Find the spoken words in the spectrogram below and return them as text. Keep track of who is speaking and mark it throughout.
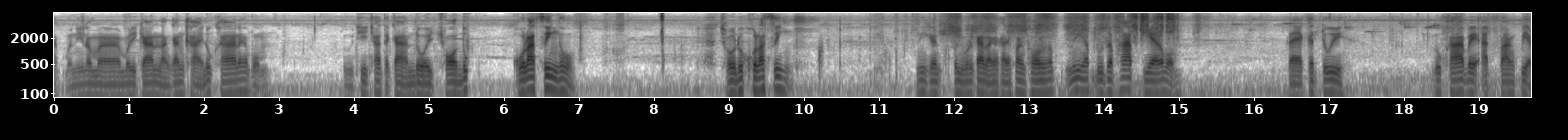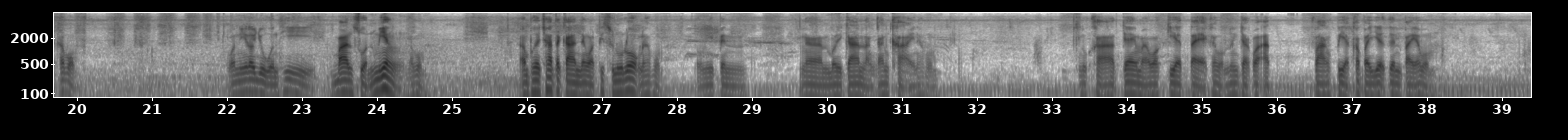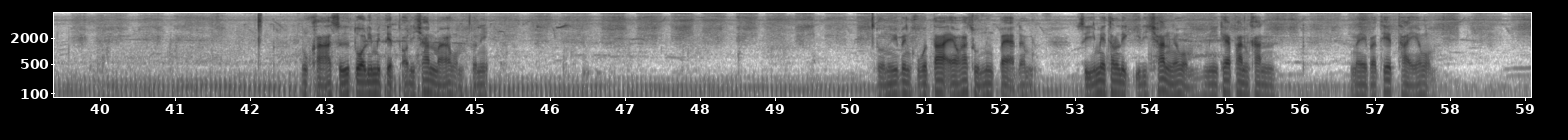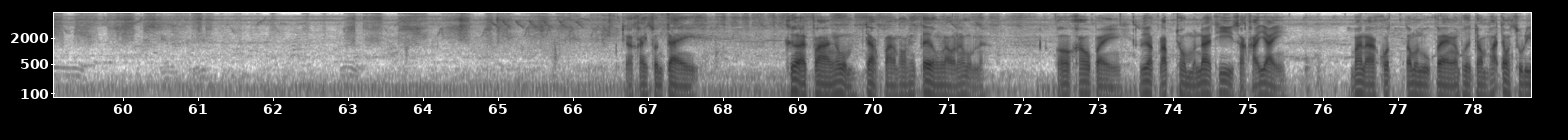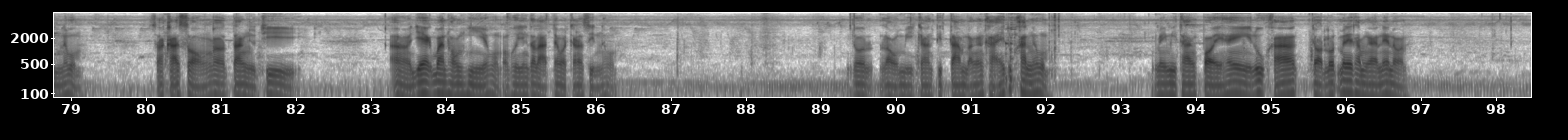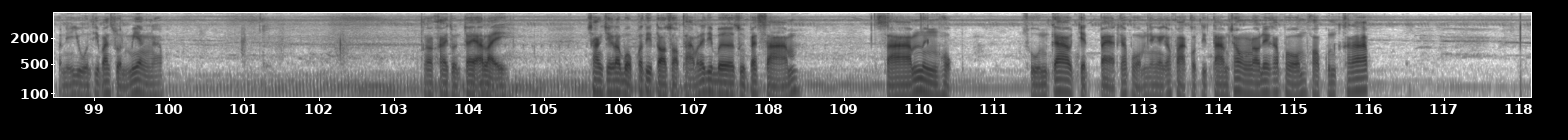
Speaker 1: ครับวันนี้เรามาบริการหลังการขายลูกค้านะครับผม อยู่ที่ชาติการโดยชอดุกโคราชซิ่งครับผมชอดุกโคราชซิ่งนี่กันเป็นบริการหลังการขายฟังทองครับ นี่ครับดูสภาพเกียร์ครับผม แตกกระจุย ลูกค้าไปอัดฟางเปียกครับผม วันนี้เราอยู่กันที่บ้านสวนเมี่ยงครับผมอำเภอชาติการจังหวัดพิษณุโลกนะครับผม ตรงนี้เป็น งานบริการหลังการขายนะครับผม ลูกค้าแจ้งมาว่าเกียร์แตกครับผมเนื่องจากว่าอัดฟางเปียกเข้าไปเยอะเกินไปครับผม ลูกค้าซื้อตัว Limited Audition มาครับผมตัวนี้ ตัวนี้เป็น Kubota L 5 0 1 8นะครับสีเมทัลลิกอีดิชั่นครับผม มีแค่พันคันในประเทศไทยครับผม ก็ใครสนใจเครื่องอัดฟางครับผม จากฟางทองแท็กเตอร์ของเรานะครับผมนะ ก็เข้าไปเลือกรับชมมันได้ที่สาขาใหญ่ บ้านอาคตตำบลบุแกรงอำเภอจอมพระจังหวัดสุรินทร์นะครับผม สาขาสองก็ตั้งอยู่ที่แยกบ้านทองฮีครับผมอำเภอยังตลาดจังหวัดกาฬสินธุ์ครับผมก็เรามีการติดตามหลังการขายให้ทุกคันครับผม ไม่มีทางปล่อยให้ลูกค้าจอดรถไม่ได้ทำงานแน่นอนวันนี้อยู่ที่บ้านสวนเมี่ยงนะครับก็ใครสนใจอะไร ช่างเช็คระบบก็ติดต่อสอบถามมาได้ที่เบอร์ 0 8 3 3 1 6 0 9 7 8 ครับผม ยังไงก็ฝากกดติดตามช่องเราด้วยครับผม ขอบคุณครับ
